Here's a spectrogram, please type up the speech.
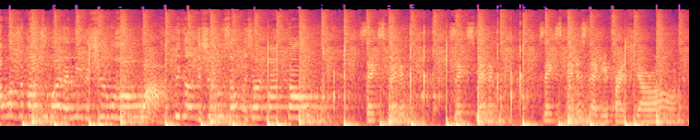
I was about to, but I need the shoe home. Why? Because the shoes always hurt my thumb. Six minutes, six minutes, six minutes, Dougie Fresh, you're on.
